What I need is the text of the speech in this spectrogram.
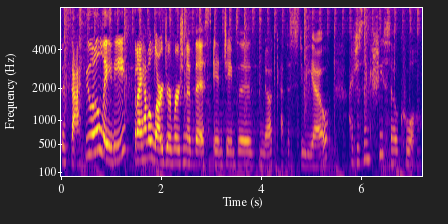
the sassy little lady, but I have a larger version of this in James's Nook at the studio. I just think she's so cool.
